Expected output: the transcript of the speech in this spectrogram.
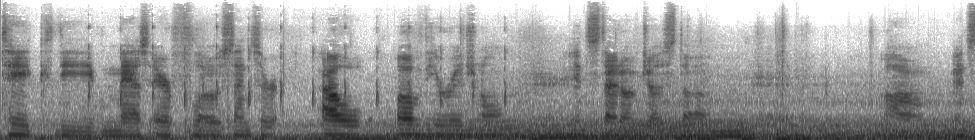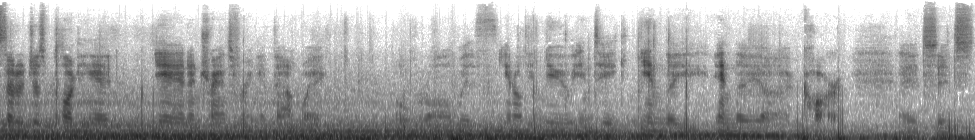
take the mass airflow sensor out of the original instead of just um, um, instead of just plugging it in and transferring it that way overall with you know the new intake in the in the uh, car. It's it's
